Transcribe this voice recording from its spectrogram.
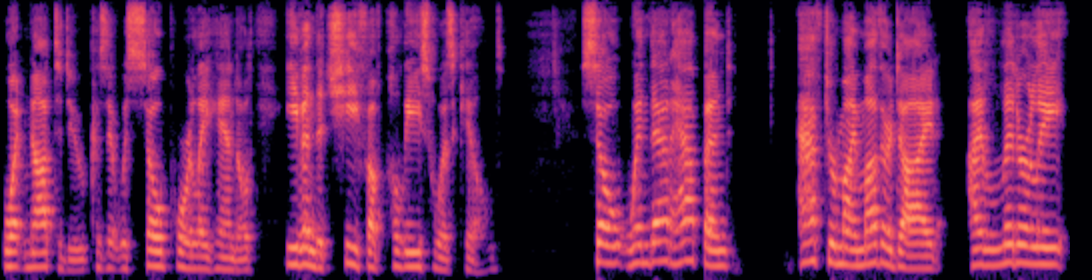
what not to do, because it was so poorly handled. Even the chief of police was killed. So when that happened, after my mother died, I literally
